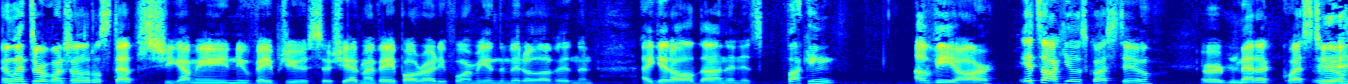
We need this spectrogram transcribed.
I went through a bunch of little steps. She got me new vape juice, so she had my vape all ready for me in the middle of it, and then I get all done, and it's fucking a VR. It's Oculus Quest 2 or Meta Quest 2.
